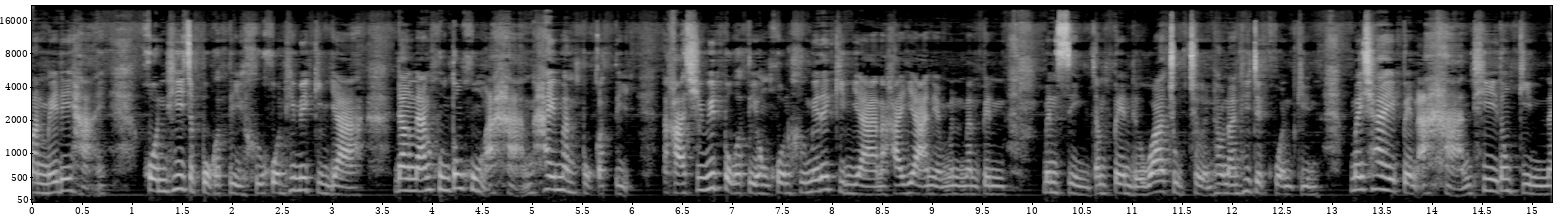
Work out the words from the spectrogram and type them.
มันไม่ได้หาย คนที่จะปกติคือคนที่ไม่กินยา ดังนั้นคุณต้องคุมอาหารให้มันปกตินะคะ ชีวิตปกติของคนคือไม่ได้กินยานะคะ ยาเนี่ยมันมันเป็นเป็นสิ่งจำเป็นหรือว่าฉุกเฉินเท่านั้นที่จะควรกิน ไม่ใช่เป็นอาหารที่ต้องกินใน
